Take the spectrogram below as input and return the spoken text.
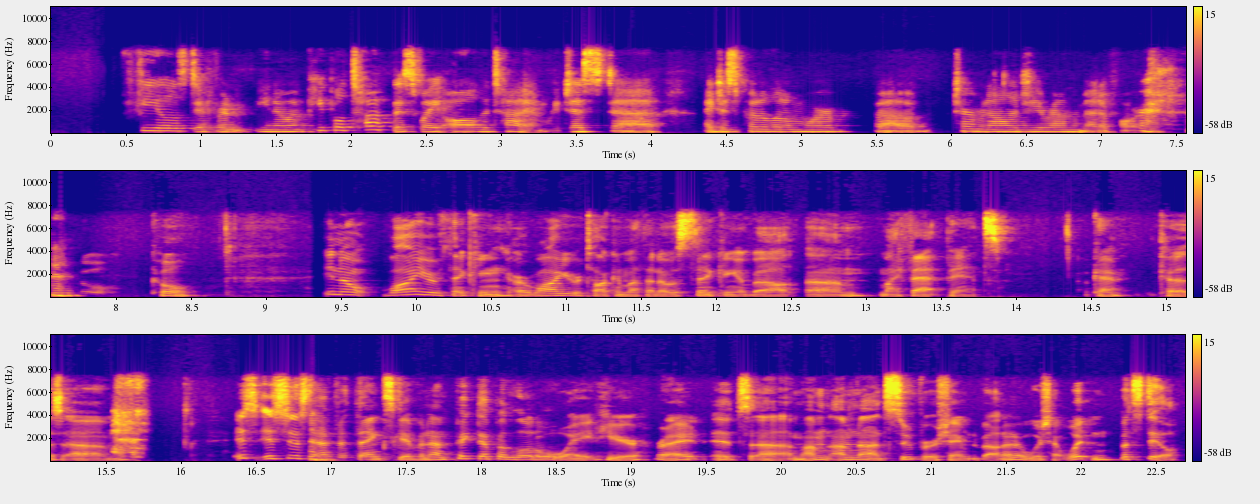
feels different, you know. And people talk this way all the time. We just, uh, I just put a little more uh, terminology around the metaphor. cool. Cool. You know, while you were thinking, or while you were talking about that, I was thinking about um, my fat pants. Okay, because um, it's it's just after Thanksgiving, I've picked up a little weight here, right? It's um, I'm I'm not super ashamed about it. I wish I wouldn't, but still.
